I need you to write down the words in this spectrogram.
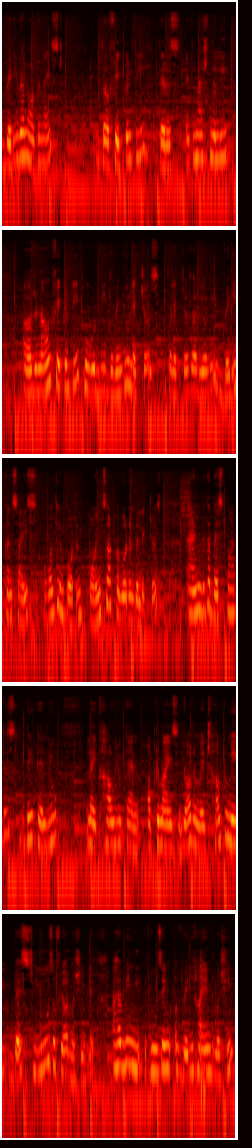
very well organized. The faculty there is internationally renowned faculty who would be giving you lectures. The lectures are really very concise. All the important points are covered in the lectures. And the best part is they tell you like how you can optimize your image how to make best use of your machine. Like i have been using a very high-end machine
